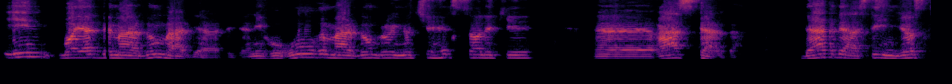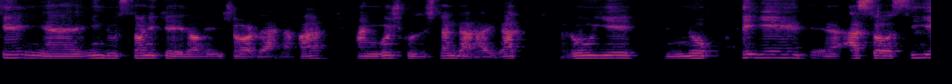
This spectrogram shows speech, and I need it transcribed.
این باید به مردم برگرده. یعنی حقوق مردم رو اینا چهل ساله که قصد کردن. درد اصلی اینجاست که این دوستانی که اعلام 14 نفر انگوش گذاشتن در حقیقت روی نقطه اساسی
